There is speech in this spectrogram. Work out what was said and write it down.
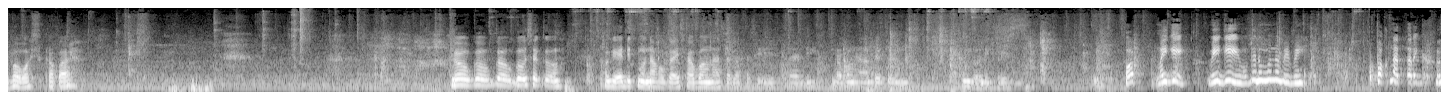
Bawas ka pa. Go, go, go, go sa go. Mag-edit muna ako guys habang nasa labas si Daddy. Habang naantay ko yung sundo ni Chris. Hop! Maigi! Maigi! Huwag ka na muna, baby. Pok na, tarik ko.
